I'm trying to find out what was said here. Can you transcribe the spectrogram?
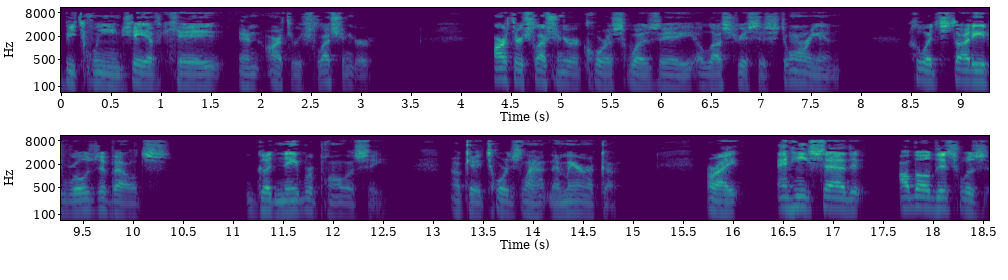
between JFK and Arthur Schlesinger. Arthur Schlesinger, of course, was a illustrious historian who had studied Roosevelt's good neighbor policy, okay, towards Latin America. All right. And he said although this was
